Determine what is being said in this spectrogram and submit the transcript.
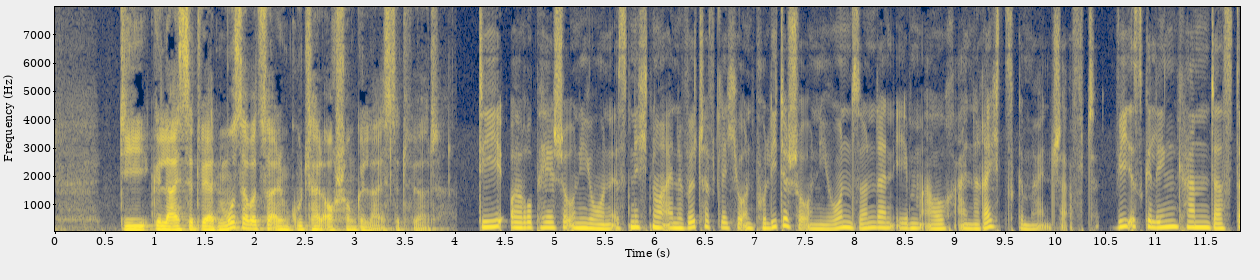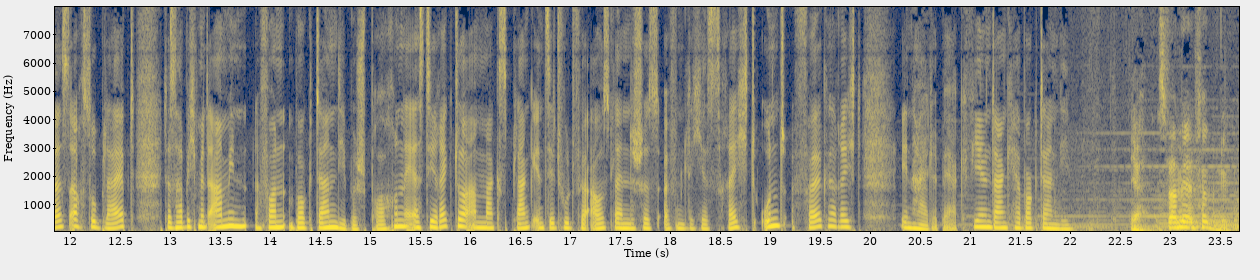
die geleistet werden muss, aber zu einem Gutteil auch schon geleistet wird. Die Europäische Union ist nicht nur eine wirtschaftliche und politische Union, sondern eben auch eine Rechtsgemeinschaft. Wie es gelingen kann, dass das auch so bleibt, das habe ich mit Armin von Bogdandi besprochen. Er ist Direktor am Max-Planck-Institut für ausländisches öffentliches Recht und Völkerrecht in Heidelberg. Vielen Dank, Herr Bogdandi. Ja, es war mir ein Vergnügen.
